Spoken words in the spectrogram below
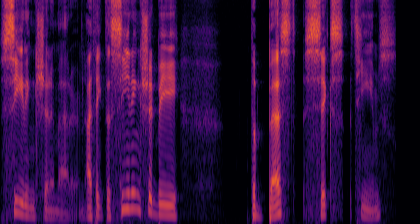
Seeding shouldn't matter. Mm. I think the seeding should be the best six teams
